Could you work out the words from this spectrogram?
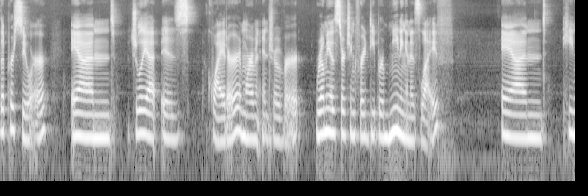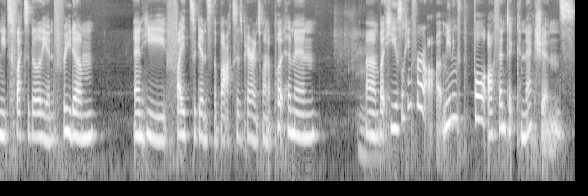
the pursuer, and Juliet is quieter and more of an introvert. Romeo is searching for a deeper meaning in his life, and he needs flexibility and freedom, and he fights against the box his parents want to put him in. Um, but he's looking for uh, meaningful, authentic connections,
